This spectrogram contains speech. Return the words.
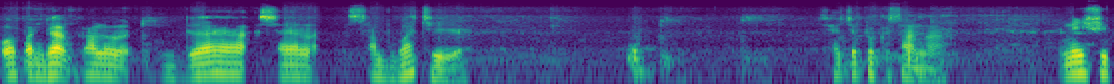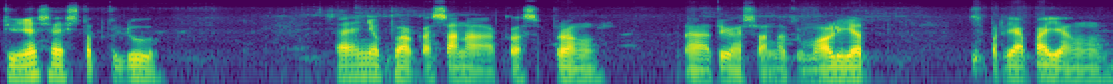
Oh pendak kalau enggak saya sambung aja ya. Saya coba ke sana. Ini videonya saya stop dulu. Saya nyoba ke sana ke seberang. Nah itu yang sana tuh mau lihat seperti apa yang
